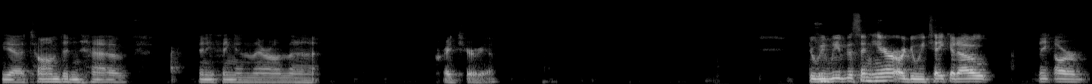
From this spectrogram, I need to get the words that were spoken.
Yeah, Tom didn't have anything in there on that criteria. Do we leave this in here or do we take it out? Think- Or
